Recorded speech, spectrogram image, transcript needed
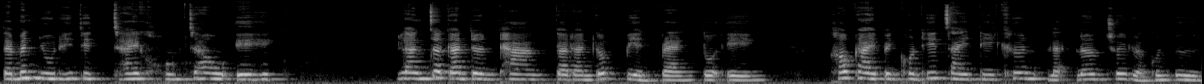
แต่มันอยู่ในจิตใจของเจ้าเอง หลังจากการเดินทางการันก็เปลี่ยนแปลงตัวเอง เขากลายเป็นคนที่ใจดีขึ้นและเริ่มช่วยเหลือคนอื่น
